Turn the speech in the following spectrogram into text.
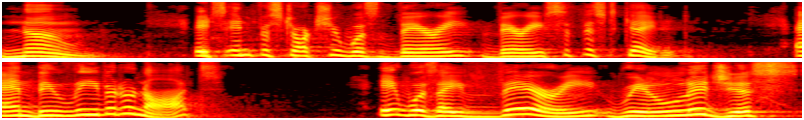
known. Its infrastructure was very, very sophisticated. And believe it or not, it was a very religious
